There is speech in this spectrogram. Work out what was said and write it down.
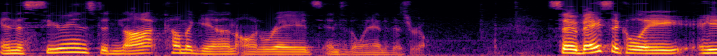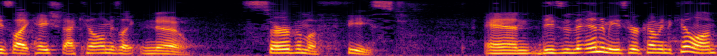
And the Syrians did not come again on raids into the land of Israel. So basically, he's like, hey, should I kill him? He's like, no. Serve him a feast. And these are the enemies who are coming to kill him.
